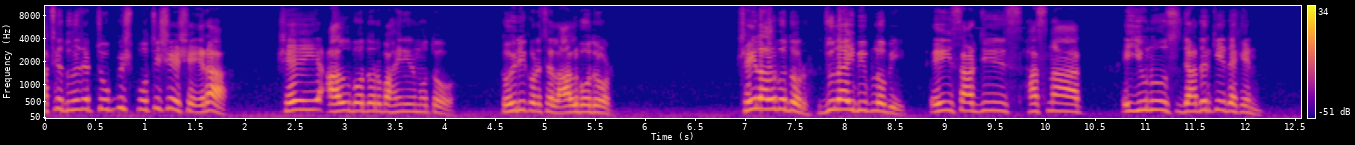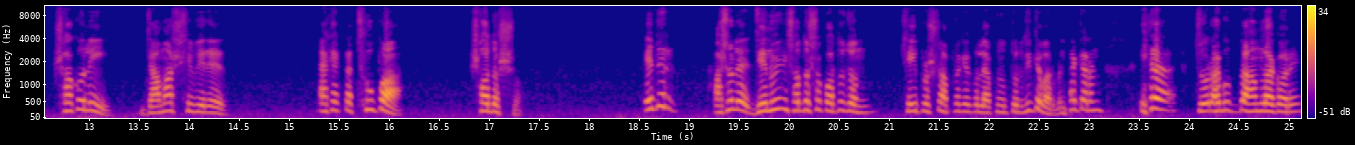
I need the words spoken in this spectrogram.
আজকে দু হাজার চব্বিশ পঁচিশে এসে এরা সেই আলবদর বাহিনীর মতো তৈরি করেছে লালবদর সেই লালবদর জুলাই বিপ্লবী, এই সার্জিস, হাসনাত, এই ইউনুস যাদেরকেই দেখেন, সকলেই জামাত শিবিরের এক একটা ছুপা সদস্য। এদের আসলে জেনুইন সদস্য কতজন সেই প্রশ্ন আপনাকে করলে আপনি উত্তর দিতে পারবেন না। কারণ এরা চোরাগুপ্ত হামলা করে,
